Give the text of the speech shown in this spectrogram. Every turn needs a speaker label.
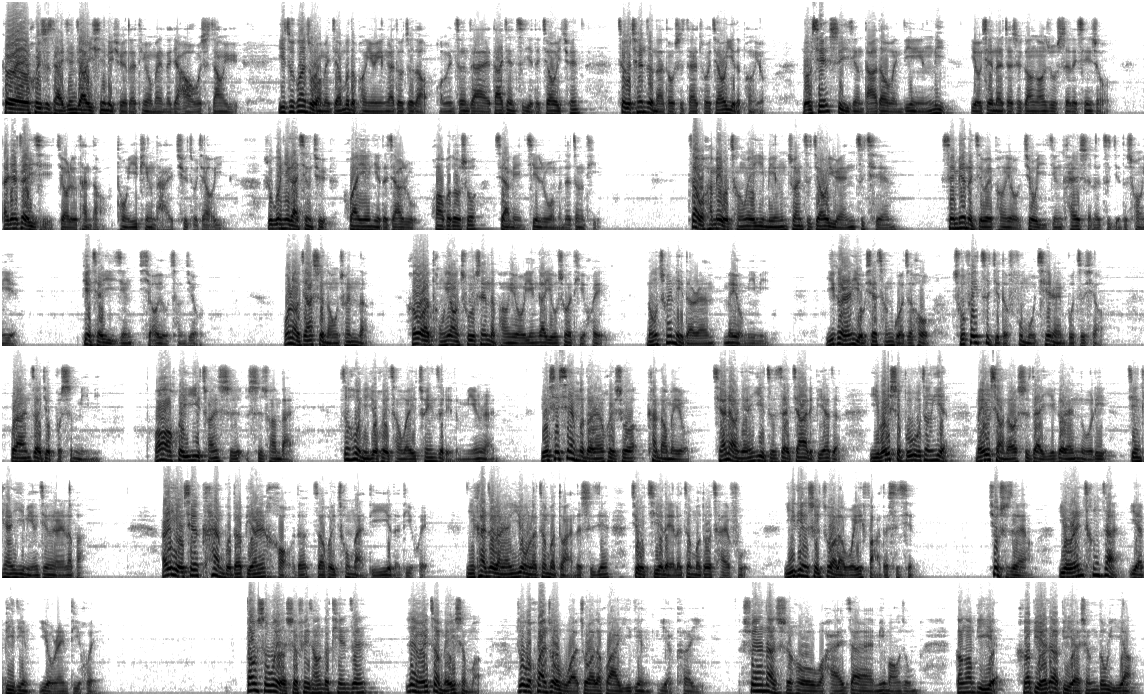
Speaker 1: 各位汇市财经交易心理学的听友们，大家好，我是张宇。一直关注我们节目的朋友应该都知道，我们正在搭建自己的交易圈。这个圈子呢，都是在做交易的朋友，有些是已经达到稳定盈利，有些呢则是刚刚入市的新手。大家在一起交流探讨，统一平台去做交易。如果你感兴趣，欢迎你的加入。话不多说，下面进入我们的正题。在我还没有成为一名专职交易员之前，身边的几位朋友就已经开始了自己的创业。并且已经小有成就。我老家是农村的，和我同样出身的朋友应该有所体会。农村里的人没有秘密，一个人有些成果之后，除非自己的父母亲人不知晓，不然这就不是秘密。往往会一传十，十传百，之后你就会成为村子里的名人。有些羡慕的人会说：“看到没有，前两年一直在家里憋着，以为是不务正业，没有想到是在一个人努力，今天一鸣惊人了吧？”而有些看不得别人好的，则会充满敌意的诋毁。你看这个人用了这么短的时间就积累了这么多财富，一定是做了违法的事情。就是这样，有人称赞，也必定有人诋毁。当时我也是非常的天真，认为这没什么。如果换做我做的话，一定也可以。虽然那时候我还在迷茫中，刚刚毕业，和别的毕业生都一样。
